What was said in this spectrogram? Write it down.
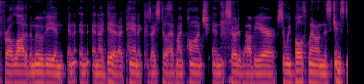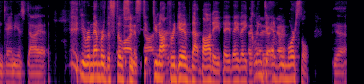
for a lot of the movie, and and and and I did. I panicked because I still had my paunch, and so did Javier. So we both went on this instantaneous diet. You remember the still suits. Do, not forgive that body. They they they cling yeah, to yeah, every yeah. morsel. Yeah,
